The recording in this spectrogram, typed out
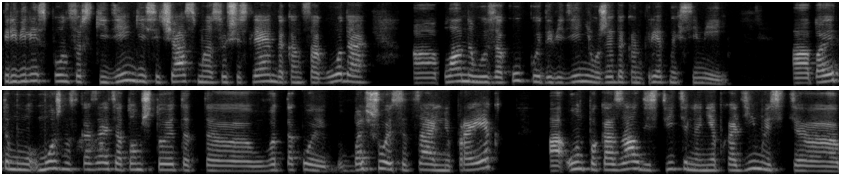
перевели спонсорские деньги. Сейчас мы осуществляем до конца года плановую закупку и доведение уже до конкретных семей. А поэтому можно сказать о том, что этот э, вот такой большой социальный проект, а он показал действительно необходимость э,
